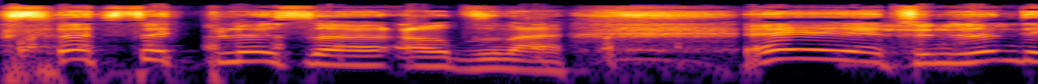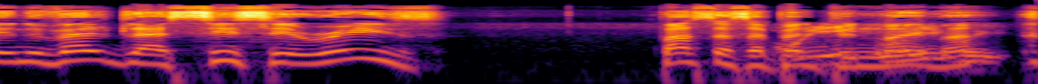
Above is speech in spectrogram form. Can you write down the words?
Ça, c'est plus euh, ordinaire. Hey, tu nous donnes des nouvelles de la C-Series? Je pense que ça s'appelle Oui, plus de même, oui, hein?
